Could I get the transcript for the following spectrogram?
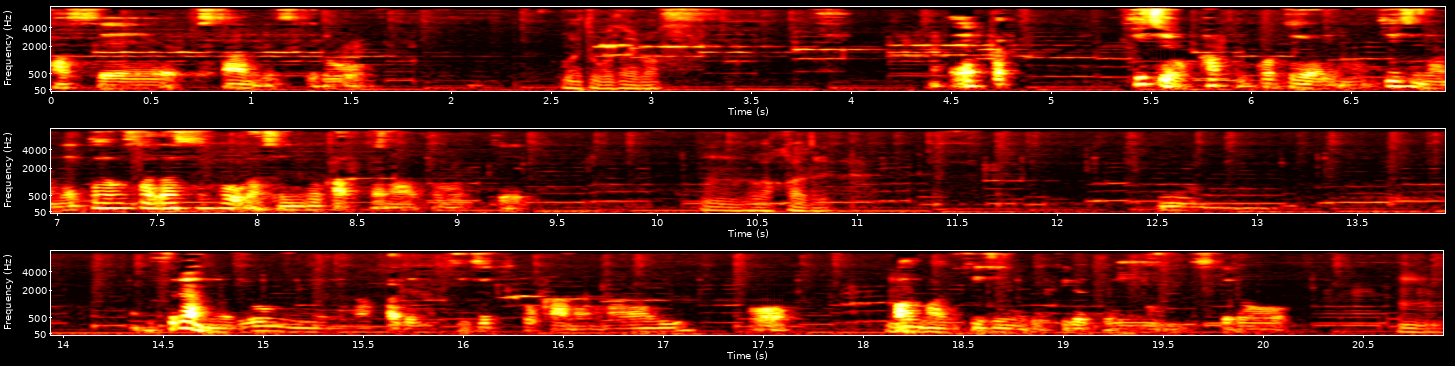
達成したんですけど、おめでとうございます。やっぱ記事を書くことよりも記事のネタを探す方がしんどかったなと思って、うん、わかる。うん。普段の業務の中での気づきとかの学びをバンバン記事にできるといいんですけど、うん。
